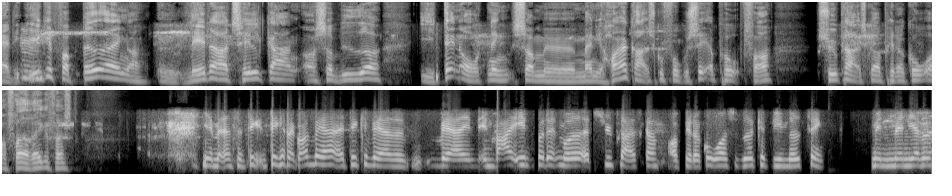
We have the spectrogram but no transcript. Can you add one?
er det mm. ikke forbedringer, øh, lettere tilgang og så videre i den ordning, som øh, man i højere grad skulle fokusere på for sygeplejersker og pædagoger? Frederikke først. Jamen altså, det, det kan da godt være, at det kan være, være en, en vej ind på den måde, at sygeplejersker og pædagoger osv. kan blive medtænkt. Men, men jeg ved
